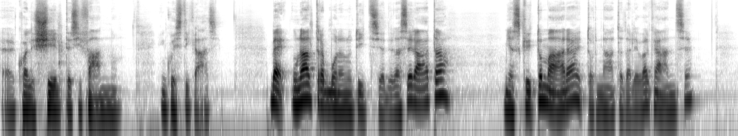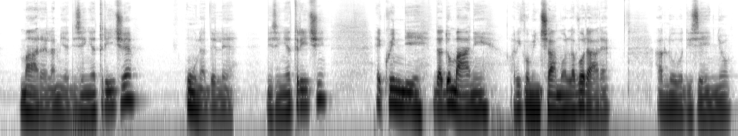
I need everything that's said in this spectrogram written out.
eh, quale scelte si fanno in questi casi. Beh, un'altra buona notizia della serata, mi ha scritto Mara, è tornata dalle vacanze. Mara è la mia disegnatrice, una delle disegnatrici, e quindi da domani ricominciamo a lavorare al nuovo disegno.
